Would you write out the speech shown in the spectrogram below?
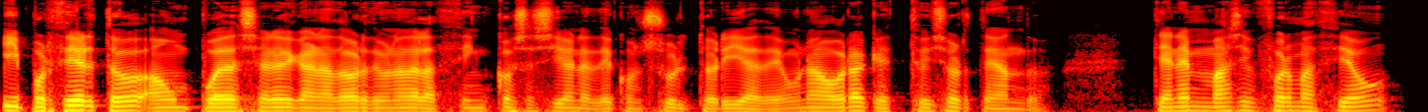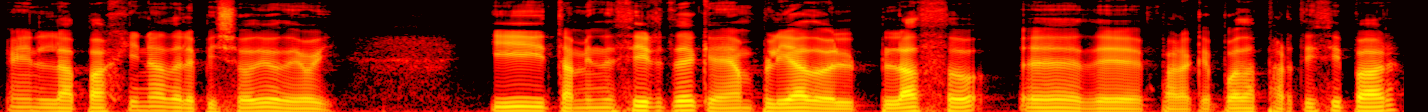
Y por cierto, aún puedes ser el ganador de una de las cinco sesiones de consultoría de una hora que estoy sorteando. Tienes más información en la página del episodio de hoy. Y también decirte que he ampliado el plazo eh, de, para que puedas participar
